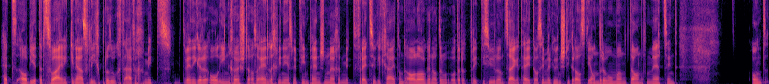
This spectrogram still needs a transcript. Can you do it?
Hat Anbieter zwar nicht genau das gleiche Produkt, einfach mit, mit weniger All-In-Kosten, also ähnlich wie ihr es mit FinPension macht, mit Freizügigkeit und Anlagen oder, oder dritte Säule und sagen, hey, da sind wir günstiger als die anderen, die momentan auf dem Markt sind. Und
